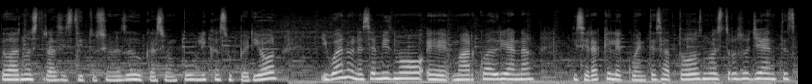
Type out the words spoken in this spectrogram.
todas nuestras instituciones de educación pública superior. Y bueno, en ese mismo eh, marco, Adriana, quisiera que le cuentes a todos nuestros oyentes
